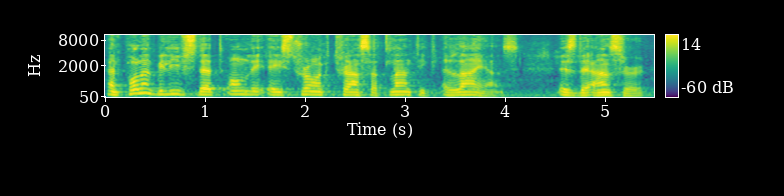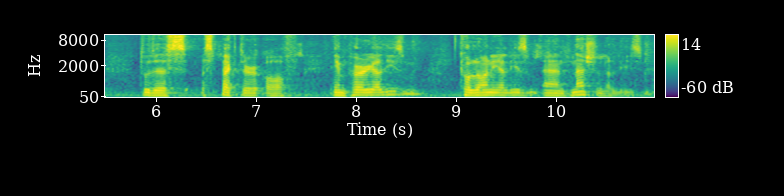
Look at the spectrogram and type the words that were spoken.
And Poland believes that only a strong transatlantic alliance is the answer to this specter of imperialism, colonialism, and nationalism.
